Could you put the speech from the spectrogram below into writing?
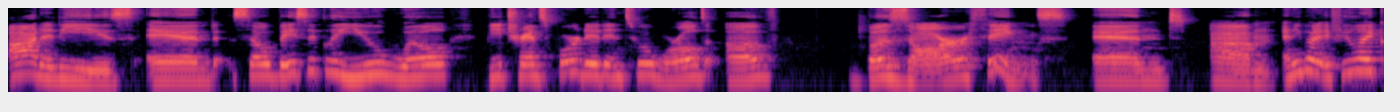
oddities. And so basically, you will be transported into a world of bizarre things. And um, anybody, if you like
